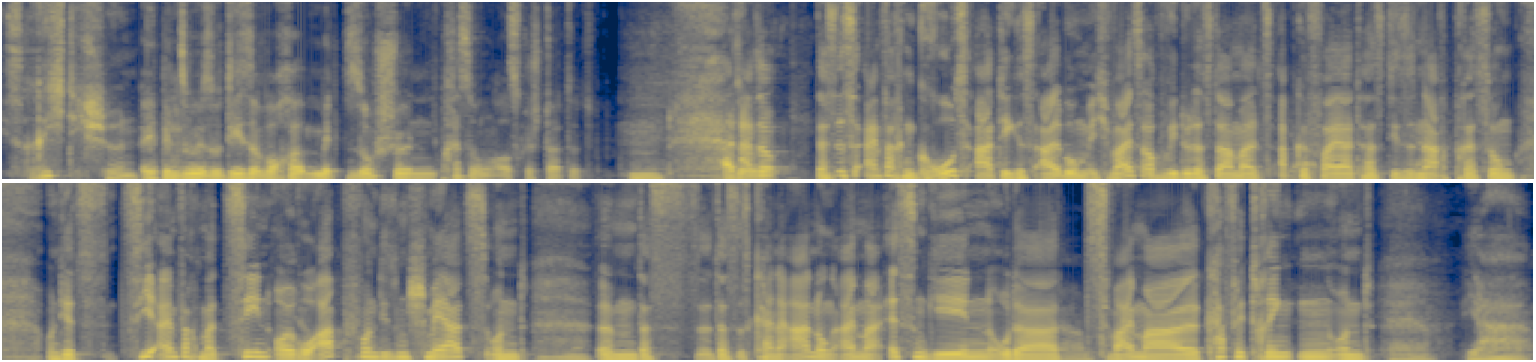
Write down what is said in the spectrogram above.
Die ist richtig schön. Ich bin sowieso diese Woche mit so schönen Pressungen ausgestattet. Also, Also, das ist einfach ein großartiges Album. Ich weiß auch, wie du das damals abgefeiert hast, diese Nachpressung. Und jetzt zieh einfach mal 10 Euro ab von diesem Schmerz und ähm, das, das ist keine Ahnung, einmal essen gehen oder zweimal Kaffee trinken und ja.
